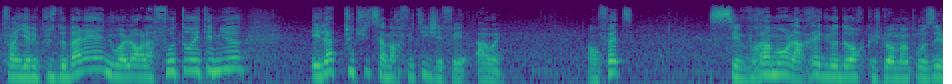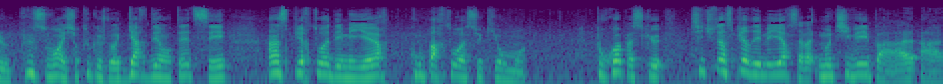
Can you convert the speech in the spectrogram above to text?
enfin il y avait plus de baleines ou alors la photo était mieux. Et là tout de suite ça m'a refait que j'ai fait ah ouais. En fait, c'est vraiment la règle d'or que je dois m'imposer le plus souvent et surtout que je dois garder en tête, c'est inspire-toi des meilleurs, compare-toi à ceux qui ont moins. Pourquoi? Parce que si tu t'inspires des meilleurs, ça va te motiver à, à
